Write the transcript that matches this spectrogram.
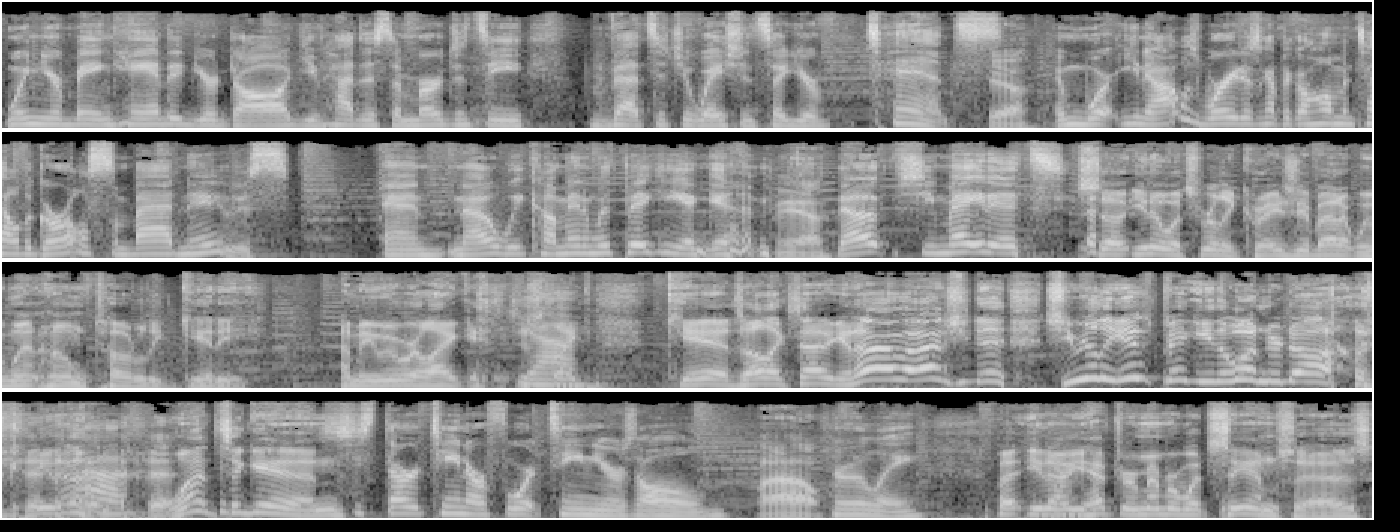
When you're being handed your dog, you've had this emergency vet situation, so you're tense. Yeah. And we're, you know, I was worried I was going to have to go home and tell the girls some bad news. And no, we come in with Piggy again. Yeah. Nope, she made it. so you know what's really crazy about it? We went home totally giddy. I mean, we were like just Yeah. like kids, all excited. Again, oh man, she did. She really is Piggy the Wonder Dog. You know? Once again, She's 13 or 14 years old. Wow. Truly. but you know, you have to remember what Sam says:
